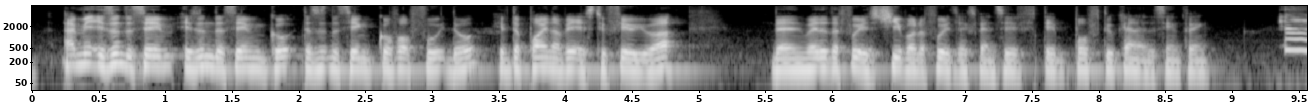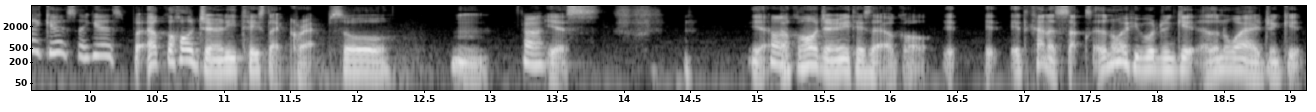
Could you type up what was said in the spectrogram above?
I mean, isn't the same? Isn't the same go? Doesn't the same go for food though? If the point of it is to fill you up, then whether the food is cheap or the food is expensive, they both do kind of the same thing. yeah, I guess I guess. But alcohol generally tastes like crap. So hmm, Huh. yes. Yeah, Huh. alcohol generally tastes like alcohol. It it, it kind of sucks. I don't know why people drink it. I don't know why I drink it.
